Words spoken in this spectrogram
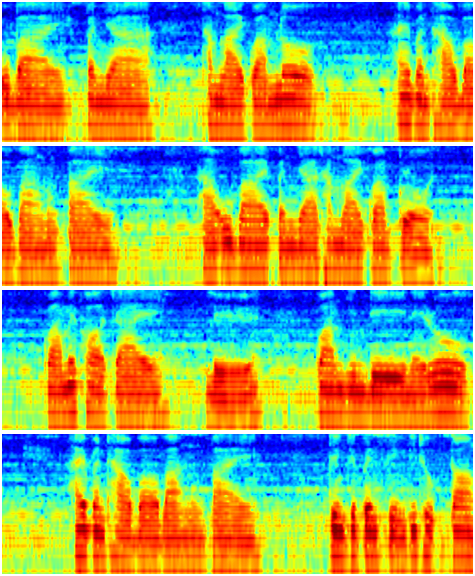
อุบาย ปัญญาทำลายความโลภให้บรรเทาเบาบางลงไป หาอุบายปัญญาทำลายความโกรธ ความไม่พอใจ หรือความยินดีในรูป ให้บรรเทาเบาบางลงไป จึงจะเป็นสิ่งที่ถูกต้อง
